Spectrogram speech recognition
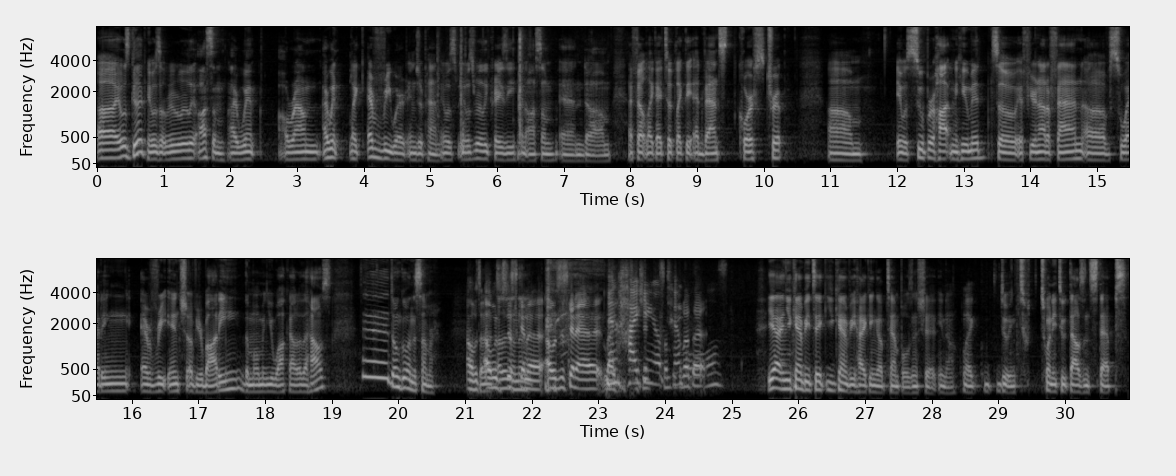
uh, it was good. It was really, really awesome. I went around. I went like everywhere in Japan. It was it was really crazy and awesome. And um, I felt like I took like the advanced course trip. Um, it was super hot and humid. So if you're not a fan of sweating every inch of your body the moment you walk out of the house, eh, don't go in the summer. I was But I was just gonna I was just gonna like and hiking up something temples. Yeah, and you can't be take you can't be hiking up temples and shit. You know, like doing t- twenty two thousand steps.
